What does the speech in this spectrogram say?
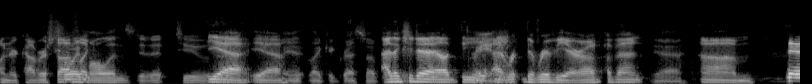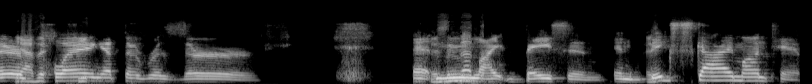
undercover stuff Troy like Mullins did it too. yeah yeah like aggressive. I think she did it at the Granny. at the Riviera event. Yeah. Um, they're Yeah, the- playing at the reserve at Isn't that Moonlight Basin in Big Sky, Montana.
